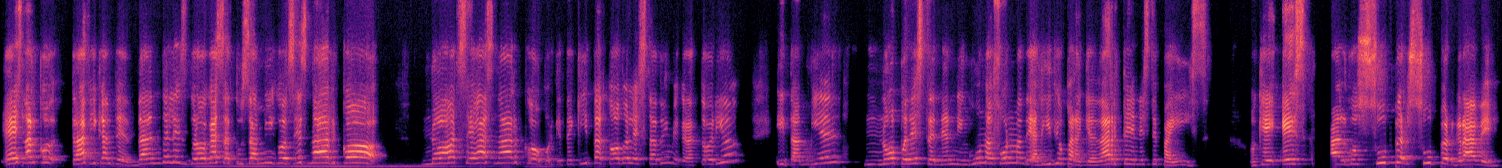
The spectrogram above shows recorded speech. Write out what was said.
Es narcotraficante. Dándoles drogas a tus amigos es narco. No seas narco porque te quita todo el estado inmigratorio y también no puedes tener ninguna forma de alivio para quedarte en este país. ¿Ok? Es algo súper, súper grave.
